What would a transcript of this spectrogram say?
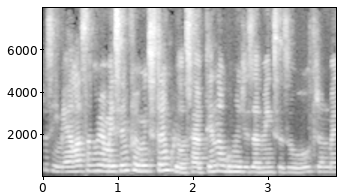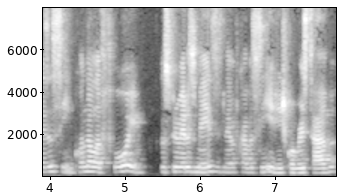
Tipo assim, minha relação com minha mãe sempre foi muito tranquila, sabe? Tendo algumas desavenças ou outras, mas assim, quando ela foi, nos primeiros meses, né, eu ficava assim, a gente conversava,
